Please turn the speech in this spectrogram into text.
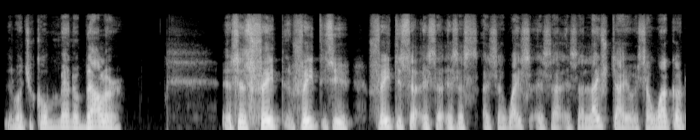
what you call men of valor. It says faith, faith, you see, faith is a is a is a is a wise is a is a lifestyle. It's a walk of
